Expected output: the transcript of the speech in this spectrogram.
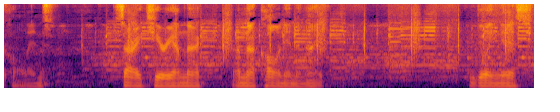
Collins. Sorry, Kiri, I'm not I'm not calling in tonight. I'm doing this.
